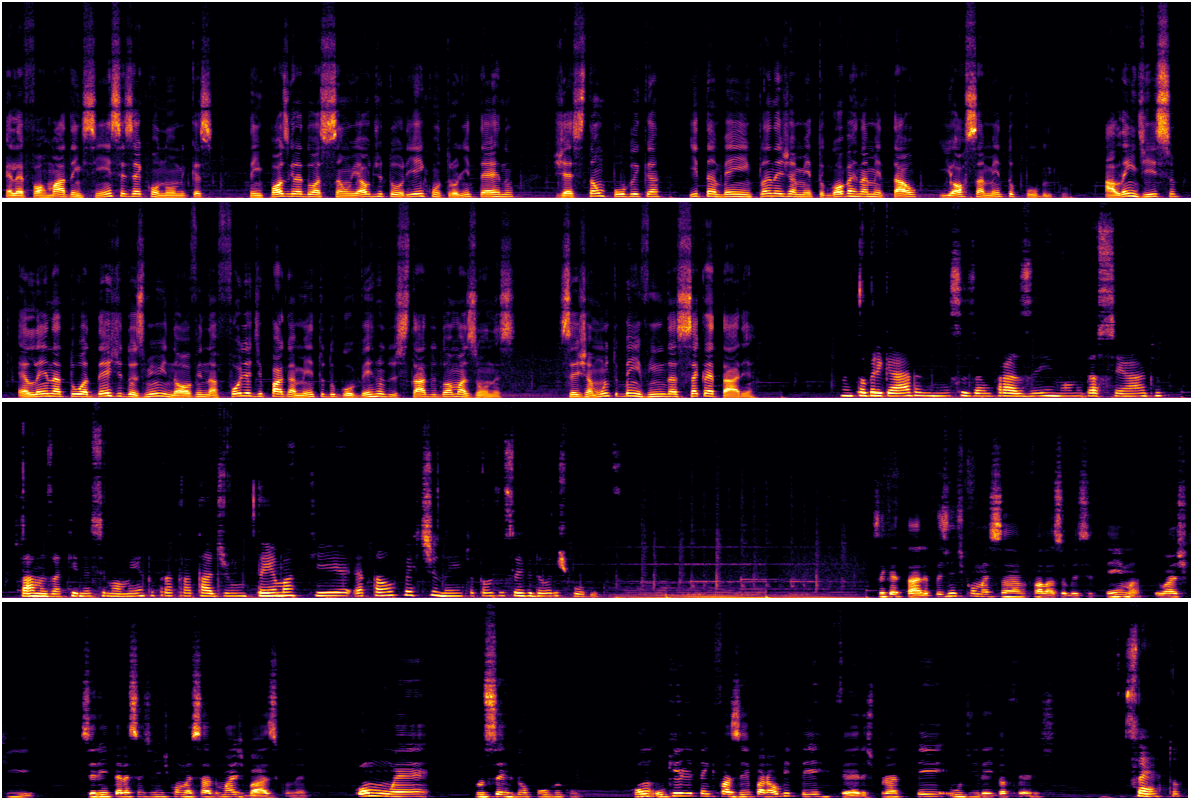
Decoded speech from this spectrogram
Ela é formada em Ciências Econômicas tem pós-graduação em Auditoria e Controle Interno, Gestão Pública e também em Planejamento Governamental e Orçamento Público. Além disso, Helena atua desde 2009 na folha de pagamento do Governo do Estado do Amazonas. Seja muito bem-vinda, secretária. Muito obrigada, Vinícius. É um prazer, em nome da SEAD, estarmos aqui nesse momento para tratar de um tema que é tão pertinente a todos os servidores públicos. Secretária, para a gente começar a falar sobre esse tema, eu acho que seria interessante a gente começar do mais básico, né? Como é para o servidor público, o que ele tem que fazer para obter férias, para ter o direito a férias? Certo.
